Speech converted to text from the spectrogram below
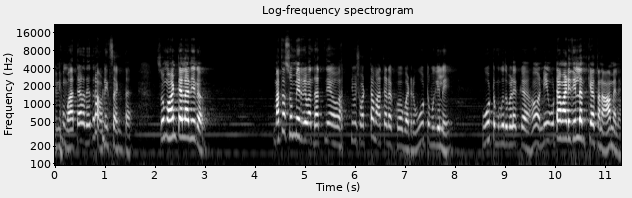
ನೀವು ಮಾತಾಡದೇ ಇದ್ರೆ ಅವನಿಗೆ ಸಂಕಟ. ಸುಮ್ಮ ಹೊಂಟೆಲ್ಲ ನೀನು. ಮತ್ತೆ ಸುಮ್ಮಿರ್ರಿ ಒಂದು ಹತ್ತು ಹತ್ತು ನಿಮಿಷ ಒಟ್ಟ ಮಾತಾಡಕ್ಕೆ ಹೋಗ್ಬೇಡ್ರಿ, ಊಟ ಮುಗಿಲಿ. ಊಟ ಮುಗಿದ ಬಳಿಕ ಹ್ಞೂ ನೀವು ಊಟ ಮಾಡಿದಿಲ್ಲ ಅಂತ ಕೇಳ್ತಾನ ಆಮೇಲೆ.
